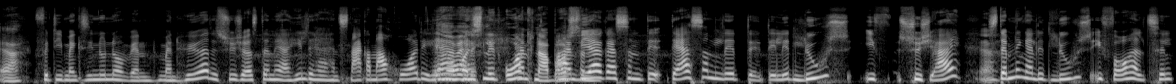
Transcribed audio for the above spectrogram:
Ja. Fordi man kan sige, nu når man, man hører det, synes jeg også, den her, hele det her, han snakker meget hurtigt Ja, han er sådan lidt ordknap han, også. Og han virker sådan, det, det er sådan lidt, det er lidt loose, i, synes jeg. Ja. Stemningen er lidt loose i forhold til,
